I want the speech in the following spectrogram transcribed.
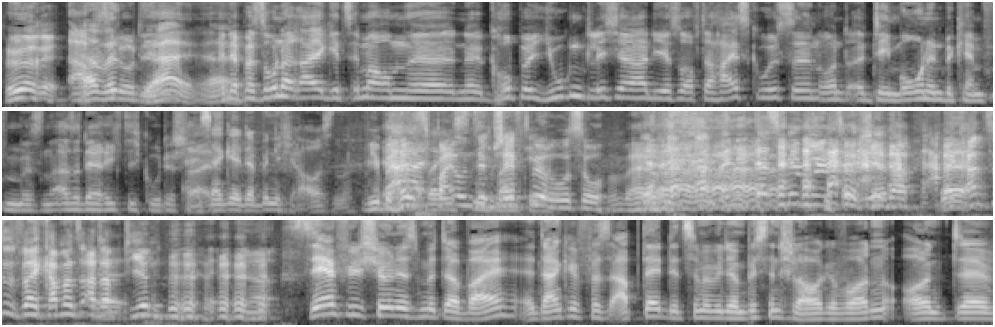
höre. Absolut, ja. ja, ja. In der Persona-Reihe geht es immer um eine, eine Gruppe Jugendlicher, die so auf der Highschool sind und äh, Dämonen bekämpfen müssen. Also der richtig gute Ich Scheiß. sag ja, da bin ich raus. Ne? Wie bei, Ja, bei uns im Chefbüro so. Wenn ich das bin ich zum Chef. Genau. Vielleicht, kannst du, vielleicht kann man es adaptieren. Sehr viel Schönes mit dabei. Äh, Danke fürs Update. Jetzt sind wir wieder ein bisschen schlauer geworden. Und äh,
